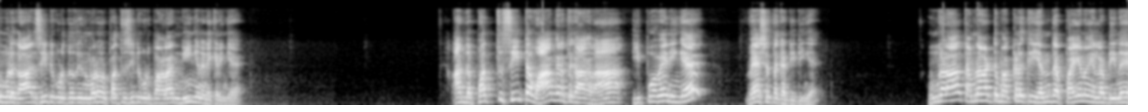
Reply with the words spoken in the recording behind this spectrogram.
உங்களுக்கு ஆறு சீட்டு கொடுத்தது இந்த மாதிரி ஒரு பத்து சீட்டு கொடுப்பாங்களான்னு நீங்கள் நினைக்கிறீங்க? அந்த பத்து சீட்டை வாங்குறதுக்காக தான் இப்போவே நீங்கள் வேஷத்தை கட்டிட்டீங்க. உங்களால் தமிழ்நாட்டு மக்களுக்கு எந்த பயனும் இல்லை அப்படின்னு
